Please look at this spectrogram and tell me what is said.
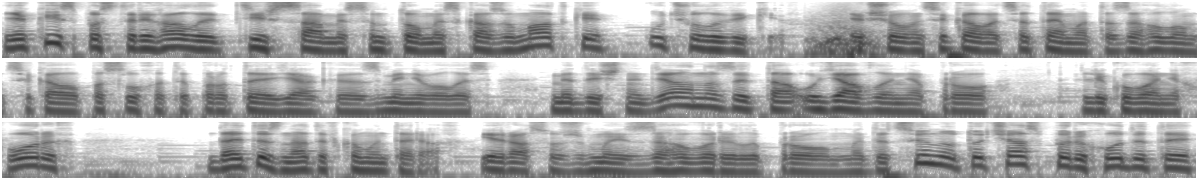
які спостерігали ті ж самі симптоми сказу матки у чоловіків. Якщо вам цікава ця тема та загалом цікаво послухати про те, як е, змінювались медичні діагнози та уявлення про лікування хворих, дайте знати в коментарях. І раз уж ми заговорили про медицину, то час переходити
